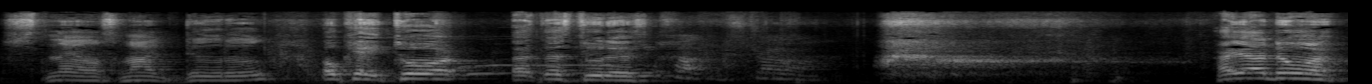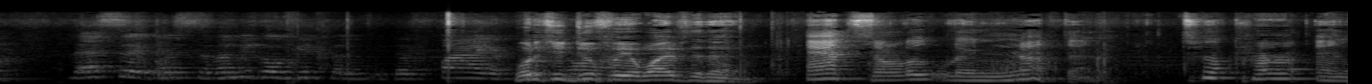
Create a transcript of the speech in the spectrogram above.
smells like doo doo. Okay, Tor, uh, let's do this. You talking strong. How y'all doing? That's it, Winston. Let me go get the, the fire. What did you do for your wife today? Absolutely nothing. Took her and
